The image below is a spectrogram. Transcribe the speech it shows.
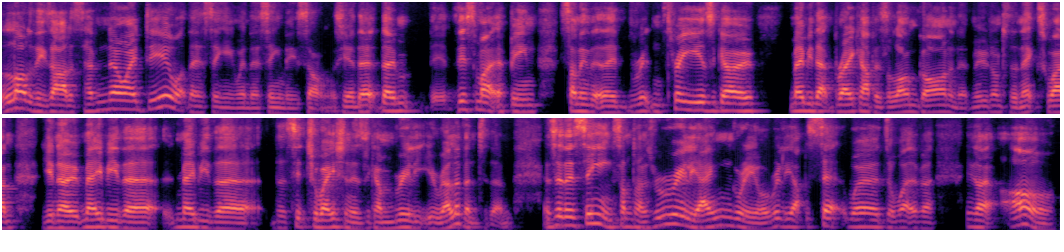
a lot of these artists have no idea what they're singing when they're singing these songs. You know, they they this might have been something that they'd written three years ago maybe that breakup is long gone and they've moved on to the next one you know maybe the maybe the the situation has become really irrelevant to them and so they're singing sometimes really angry or really upset words or whatever and you're like oh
